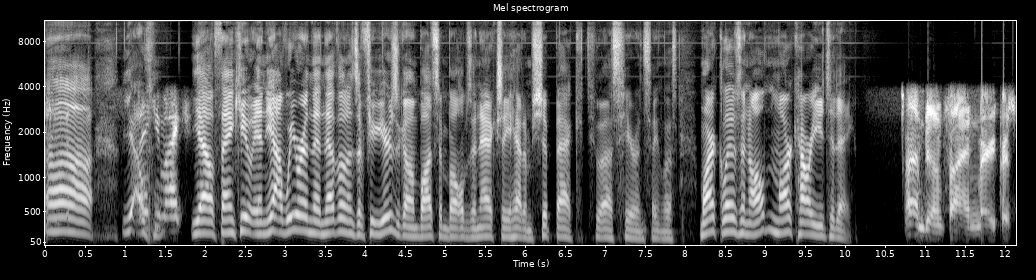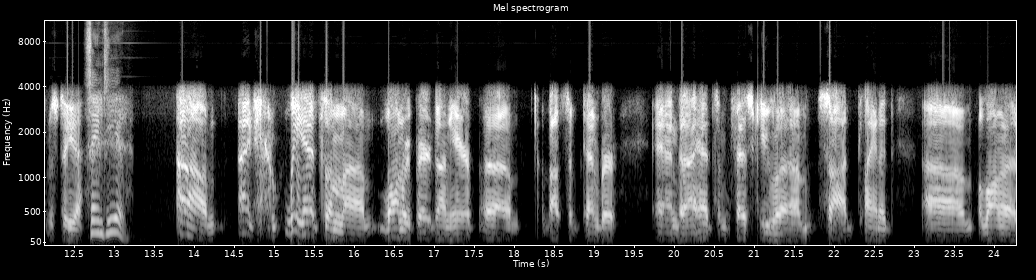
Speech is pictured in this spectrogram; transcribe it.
Uh, yeah. thank you, Mike. Yeah, thank you. And yeah, we were in the Netherlands a few years ago and bought some bulbs and actually had them shipped back to us here in St. Louis. Mark lives in Alton. Mark, how are you today? I'm doing fine. Merry Christmas to you. Same to you. Um, I, we had some um, lawn repair done here um, about September, and I had some fescue um, sod planted um, along a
